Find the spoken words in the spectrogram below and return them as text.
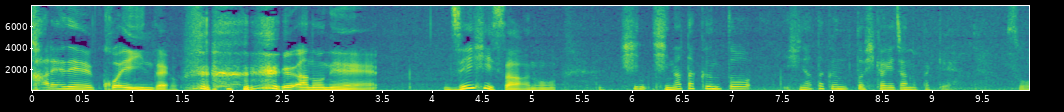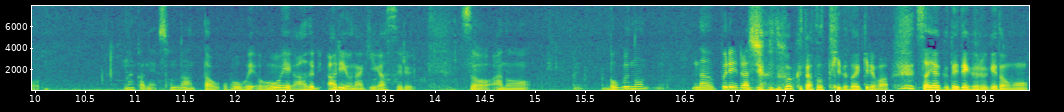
彼ね、声いいんだよ。あのね、ぜひさ、あの、ひ、ひなたくんと、ひなたくんと日陰ちゃんだったっけ？そう。なんかね、そんなあった覚え覚えがあるあるような気がする。そう、あの、僕のナウプレラジオトークだとっていただければ最悪出てくるけども、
